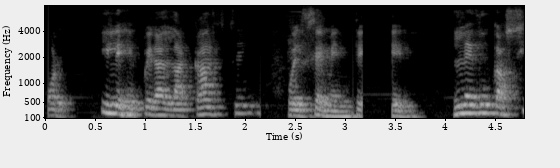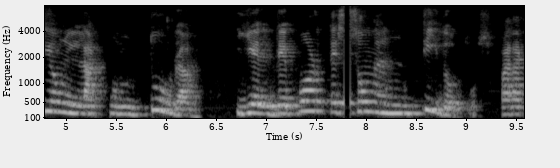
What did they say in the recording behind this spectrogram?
corta y les espera la cárcel o el cementerio. La educación, la cultura y el deporte son antídotos para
